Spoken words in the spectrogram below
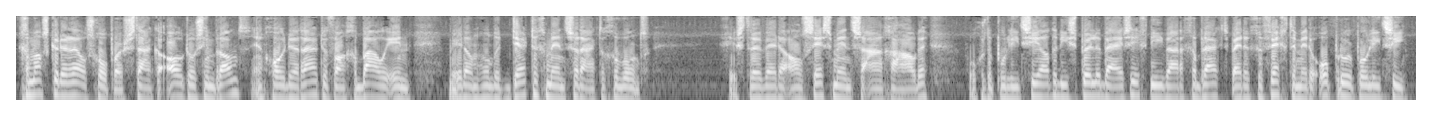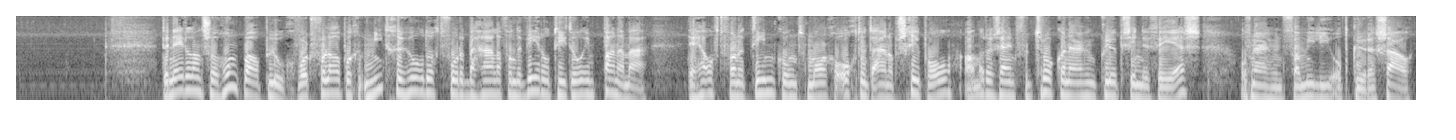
Gemaskerde relschoppers staken auto's in brand en gooiden ruiten van gebouwen in. Meer dan 130 mensen raakten gewond. Gisteren werden al zes mensen aangehouden. Volgens de politie hadden die spullen bij zich die waren gebruikt bij de gevechten met de oproerpolitie. De Nederlandse honkbalploeg wordt voorlopig niet gehuldigd voor het behalen van de wereldtitel in Panama. De helft van het team komt morgenochtend aan op Schiphol. Anderen zijn vertrokken naar hun clubs in de VS of naar hun familie op Curaçao.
